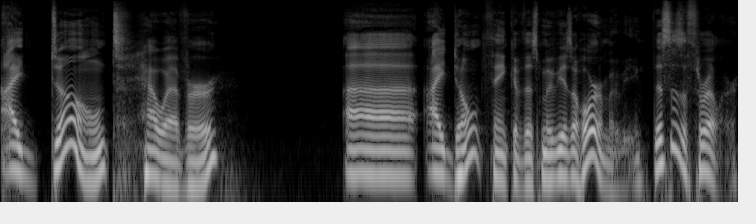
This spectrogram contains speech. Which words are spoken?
I don't however uh i don't think of this movie as a horror movie. This is a thriller.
